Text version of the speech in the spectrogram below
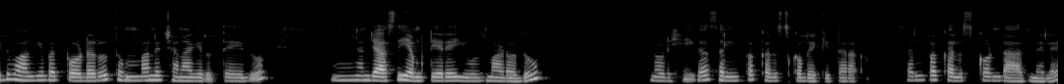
ಇದು ವಾಂಗಿಬಾತ್ ಪೌಡರು ತುಂಬಾ ಚೆನ್ನಾಗಿರುತ್ತೆ ಇದು. ನಾನು ಜಾಸ್ತಿ ಎಂ ಟಿ ಆರೇ ಯೂಸ್ ಮಾಡೋದು. ನೋಡಿ, ಈಗ ಸ್ವಲ್ಪ ಕಲಿಸ್ಕೋಬೇಕು ಈ ಥರ. ಸ್ವಲ್ಪ ಕಲಿಸ್ಕೊಂಡಾದಮೇಲೆ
